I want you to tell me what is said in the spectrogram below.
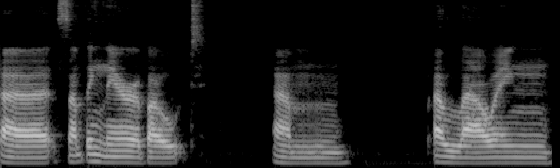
uh something there about um allowing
